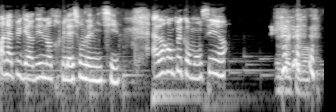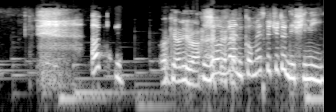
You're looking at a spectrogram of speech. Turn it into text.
on a pu garder notre relation d'amitié. Alors on peut commencer, hein Exactement. ok. Ok, on y va. Jovan, comment est-ce que tu te définis?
